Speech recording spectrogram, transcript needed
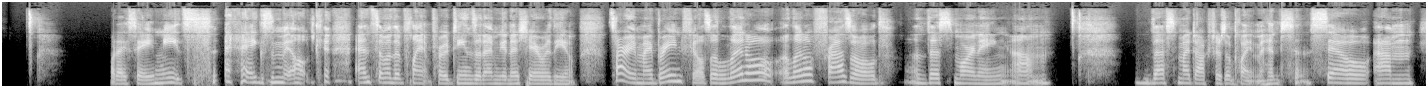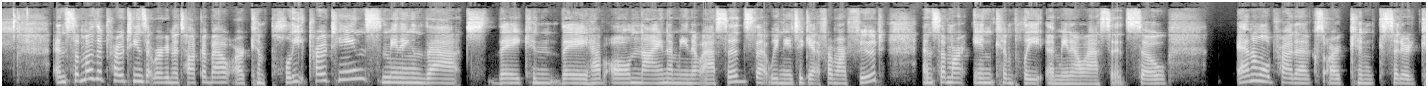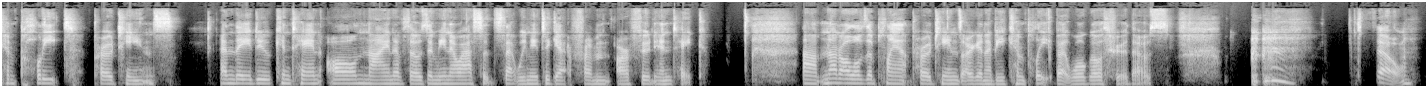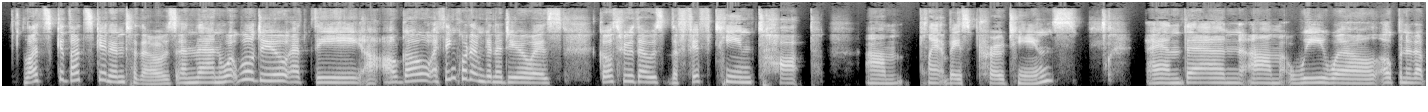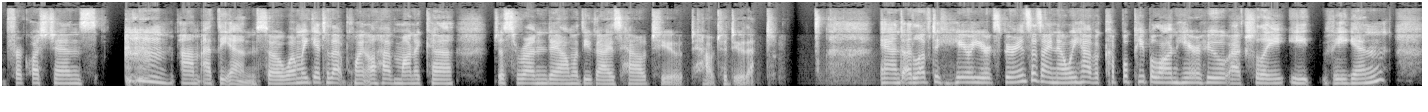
what I say, meats, eggs, milk, and some of the plant proteins that I'm going to share with you. Sorry, my brain feels a little, a little frazzled this morning. Um, thus my doctor's appointment. So, um, and some of the proteins that we're going to talk about are complete proteins, meaning that they can they have all nine amino acids that we need to get from our food, and some are incomplete amino acids. So, animal products are considered complete proteins and they do contain all nine of those amino acids that we need to get from our food intake. Um, not all of the plant proteins are going to be complete, but we'll go through those. so let's get let's get into those, and then what we'll do at the I'll go. I think what I'm going to do is go through those the 15 top um, plant-based proteins, and then um, we will open it up for questions um, at the end. So when we get to that point, I'll have Monica just run down with you guys how to how to do that. And I'd love to hear your experiences. I know we have a couple people on here who actually eat vegan.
